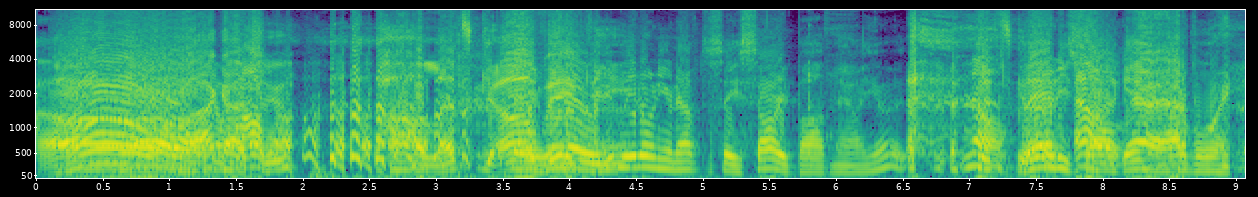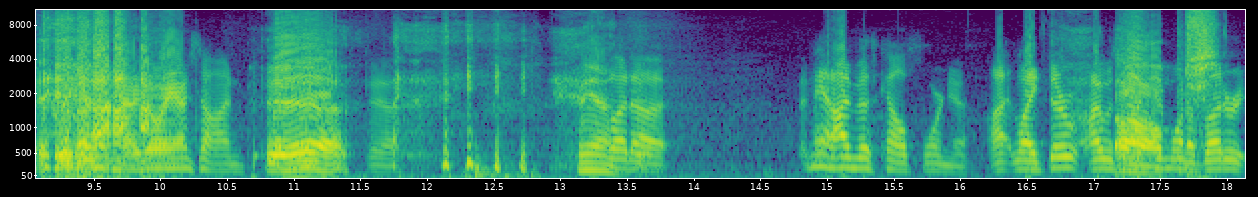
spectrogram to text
Oh, I no got problem. you. Oh, let's go, Hey, we, don't, baby. we don't even have to say sorry, Bob. Now you. Know, no, it's good. He's probably Hell. like, "Yeah, attaboy." yeah, go Anton. Yeah. Yeah. Yeah. But uh, man, I miss California. I like there. I was Oh, watching one of psh. Butter.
